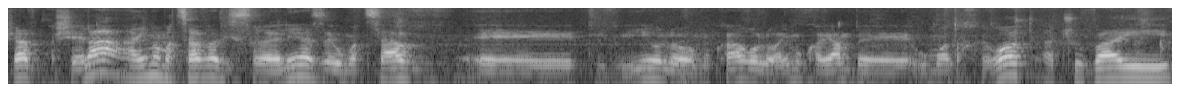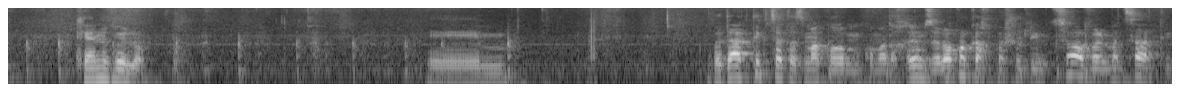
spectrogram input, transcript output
עכשיו, השאלה האם המצב הישראלי הזה הוא מצב אה, טבעי או לא, מוכר או לא, האם הוא קיים באומות אחרות, התשובה היא כן ולא. אה, בדקתי קצת אז מה קורה במקומות אחרים, זה לא כל כך פשוט למצוא, אבל מצאתי.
